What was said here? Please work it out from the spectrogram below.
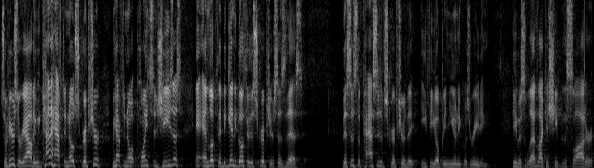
So here's the reality we kind of have to know Scripture, we have to know it points to Jesus. And, look, they begin to go through the Scripture. It says this This is the passage of Scripture the Ethiopian eunuch was reading. He was led like a sheep to the slaughter,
